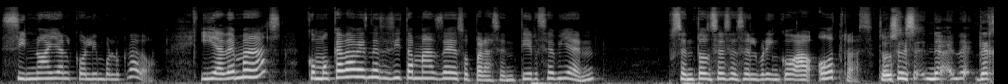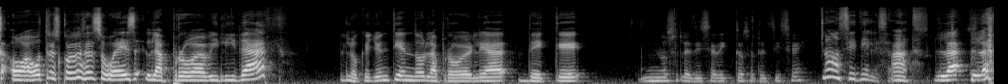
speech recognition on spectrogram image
si no hay alcohol involucrado. Y además, como cada vez necesita más de eso para sentirse bien, pues entonces es el brinco a otras. Entonces, deja- o a otras cosas, eso es la probabilidad, lo que yo entiendo, la probabilidad de que, no se les dice adicto, se les dice... No, sí, diles. Ah, la, la,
